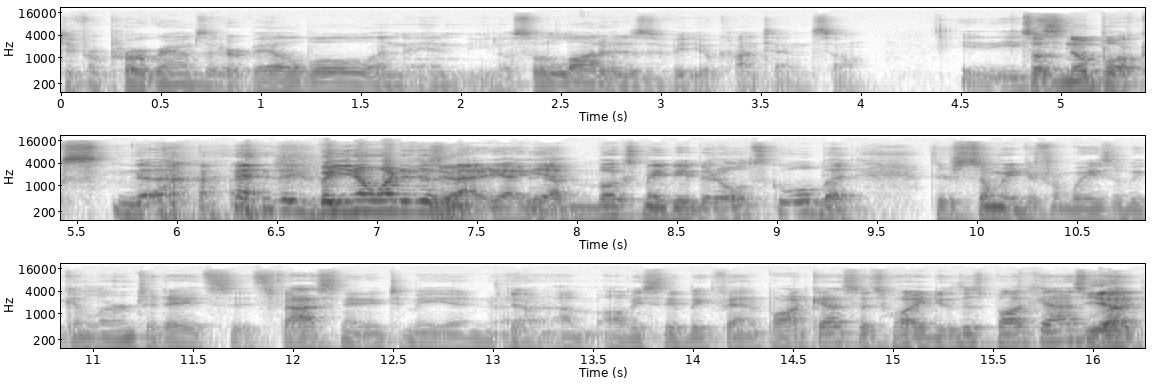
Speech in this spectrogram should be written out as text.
different programs that are available. And, and, you know, so a lot of it is video content. So. It's, so no books. no, but you know what? It doesn't yeah, matter. Yeah, yeah, yeah, Books may be a bit old school, but there's so many different ways that we can learn today. It's it's fascinating to me, and uh, I'm obviously a big fan of podcasts. That's why I do this podcast. Yeah. But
